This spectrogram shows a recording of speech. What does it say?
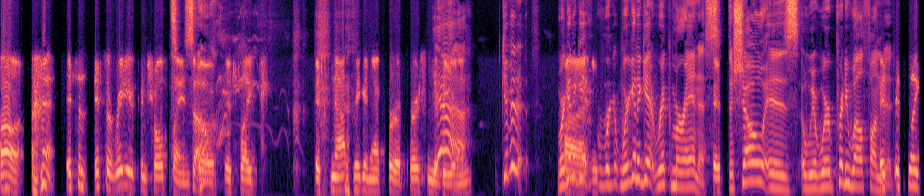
Oh, it's an it's a radio control plane, So? so? it's like it's not big enough for a person to Yeah. be in. Give it. We're gonna Uh, get we're, we're gonna get Rick Moranis. The show is we're we're pretty well It's funded. it's like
